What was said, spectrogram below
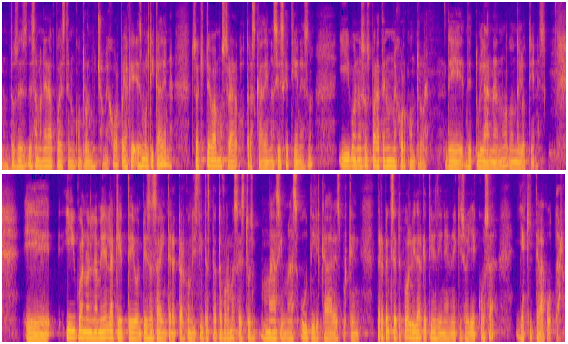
Entonces, de esa manera puedes tener un control mucho mejor, ya que es multicadena. Entonces, aquí te va a mostrar otras cadenas si es que tienes, ¿no? Y bueno, eso es para tener un mejor control de, tu lana, ¿no? Donde lo tienes. Eh, y bueno, en la medida en la que te empiezas a interactuar con distintas plataformas, esto es más y más útil cada vez porque de repente se te puede olvidar que tienes dinero en X o Y cosa y aquí te va a votar.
